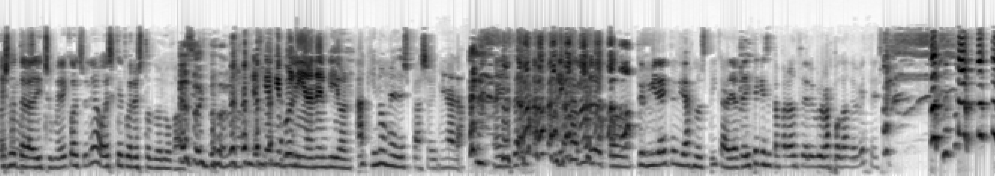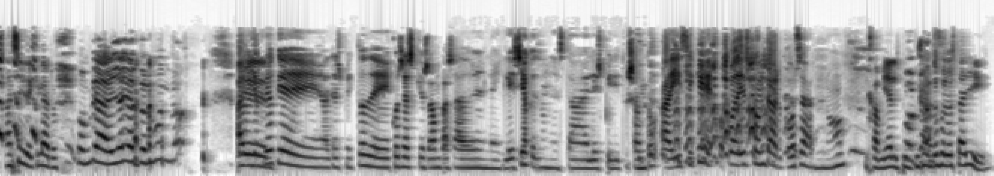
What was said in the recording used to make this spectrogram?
¿Eso te lo ha dicho un médico, Julia, o es que tú eres todóloga? Eso y todo. ¿no? Es que aquí ponía en el guion, aquí no me despaso y mírala. Ahí está, explicándolo todo. Te mira y te diagnostica. Ya te dice que se te ha parado el cerebro unas pocas de veces. Así de claro. Hombre, a ella y a todo el mundo. A Pero yo ver, creo que al respecto de cosas que os han pasado en la iglesia, que es donde está el Espíritu Santo, ahí sí que podéis contar cosas, ¿no? hija mía, el Espíritu. Santo solo está allí.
